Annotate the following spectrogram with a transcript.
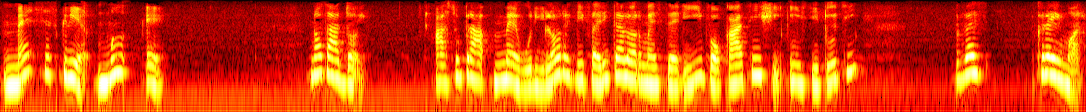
Me se scrie M-E. Nota 2. Asupra meurilor, diferitelor meserii, vocații și instituții, vezi Kramer.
